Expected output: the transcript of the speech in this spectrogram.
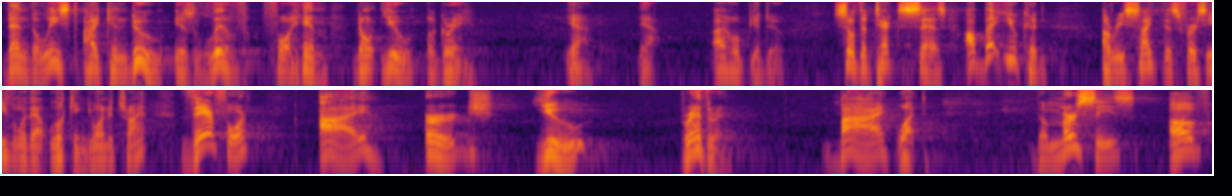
then the least I can do is live for Him. Don't you agree? Yeah, Yeah, I hope you do. So the text says, I'll bet you could uh, recite this verse even without looking. You want to try it? Therefore, I urge you, brethren, by what? The mercies of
